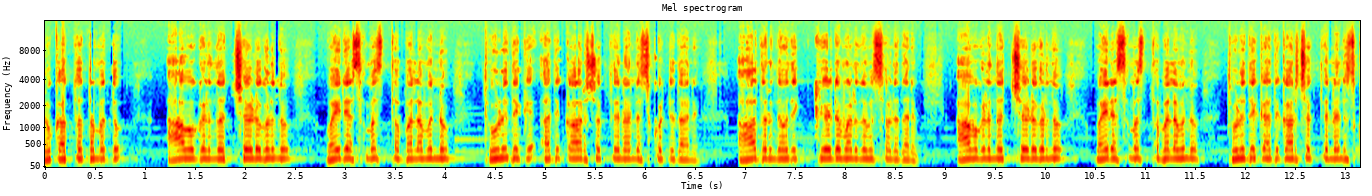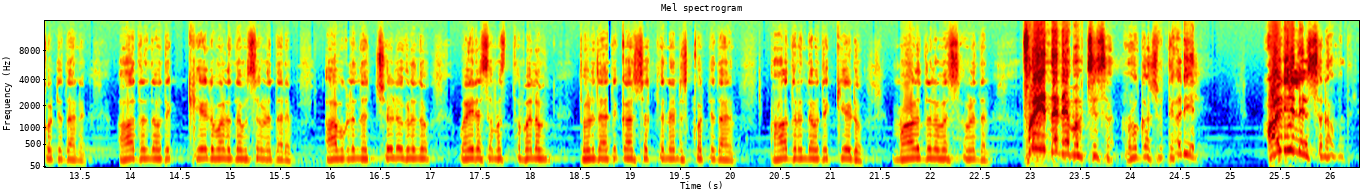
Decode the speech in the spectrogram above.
ಲೂಕ ಹತ್ತೊಂಬತ್ತು, ಹಾವುಗಳನ್ನು ಚೇಡುಗಳನ್ನು ವೈರ್ಯ ಸಮಸ್ತ ಬಲವನ್ನು ತುಳಿದಕ್ಕೆ ಅಧಿಕಾರ ಶಕ್ತಿಯನ್ನು ಅನ್ನಿಸಿಕೊಟ್ಟಿದ್ದಾನೆ. ಆದ್ದರಿಂದ ಅದಕ್ಕೆ ಕೇಡು ಮಾಡಿದ ಹೇಳಿದ್ದಾನೆ ಹಾವುಗಳನ್ನು ಚೇಡುಗಳನ್ನು ವೈರ್ಯ ಸಮಸ್ತ ಬಲವನ್ನು ತುಳಿದಕ್ಕೆ ಅಧಿಕಾರ ಶಕ್ತಿಯನ್ನು ಅನ್ನಿಸಿಕೊಟ್ಟಿದ್ದಾನೆ. ಆದ್ದರಿಂದ ಅದಕ್ಕೆ ಕೇಡು ಮಾಡಿದ ಹೇಳಿದ್ದಾನೆ ಹಾವುಗಳನ್ನು ಚೇಡುಗಳನ್ನು ವೈರ್ಯ ಸಮಸ್ತ ಬಲವನ್ನು ತುಳಿದ ಅಧಿಕಾರ ಶಕ್ತಿಯನ್ನು ಅನ್ನಿಸಿಕೊಟ್ಟಿದ್ದಾನೆ. ಆದ್ದರಿಂದ ಅದಕ್ಕೆ ಕೇಡು ಮಾಡುವುದನ್ನು ಹೇಳಿದ್ದಾನೆ ಫ್ರೀ ರೋಗ ಶಕ್ತಿ, ಅಡಿಯಲ್ಲಿ. ಅಡಿಯಲ್ಲಿ ಹೆಸರು ನಾಮದಲ್ಲಿ.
